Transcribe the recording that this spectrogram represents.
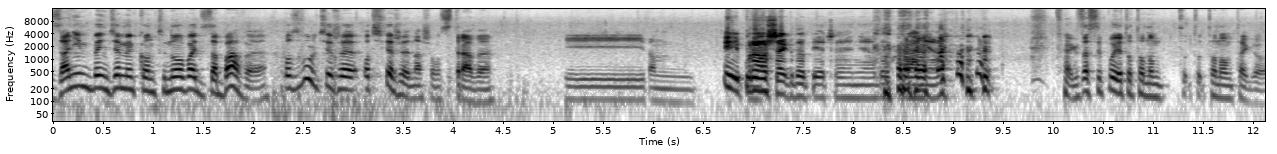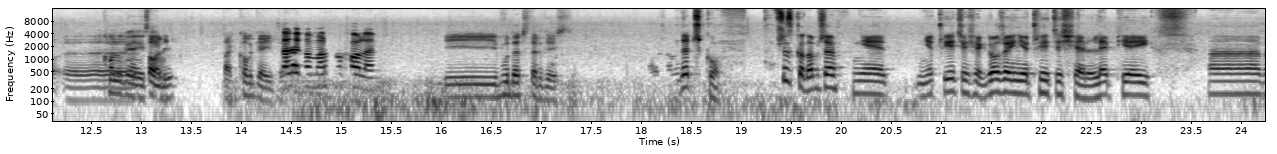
zanim będziemy kontynuować zabawę, pozwólcie, że odświeżę naszą strawę. I tam, I proszek do pieczenia, do prania. tak, zasypuję to toną, to, to, toną tego, Colgate'u. soli. Tak, Colgate. Zalewam alkoholem. I WD-40. Rządeczku, wszystko dobrze, nie, nie czujecie się gorzej, nie czujecie się lepiej. E,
